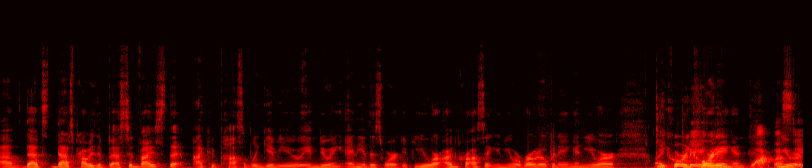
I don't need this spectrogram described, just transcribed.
Um, that's that's probably the best advice that I could possibly give you in doing any of this work. If you are uncrossing and you are road opening and you are like decording, decording and, blockbusting, you are,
